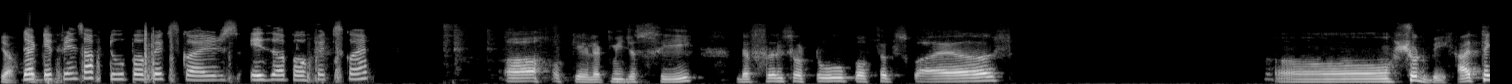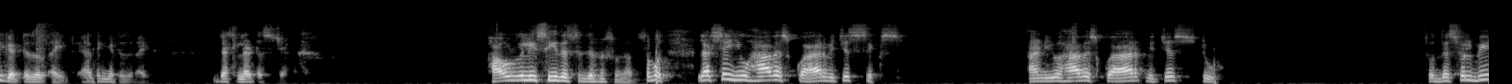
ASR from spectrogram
yeah The okay. difference of two perfect squares is a perfect square? uh okay let me just see difference of two perfect squares uh should be i think it is right i think it is right just let us check how will you see this difference suppose let's say you have a square which is 6 and you have a square which is 2 so this will be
